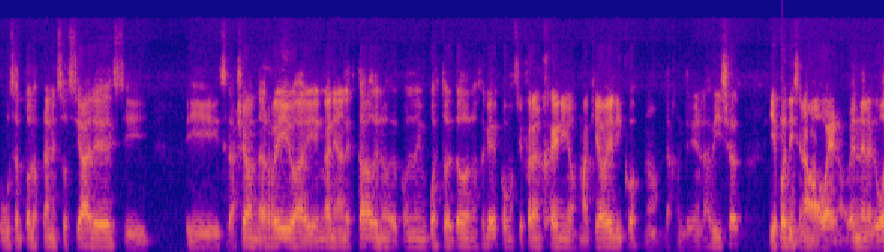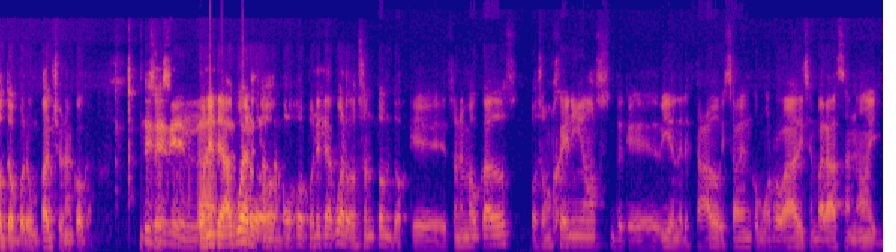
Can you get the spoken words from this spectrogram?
usan todos los planes sociales y y se la llevan de arriba y engañan al Estado con los impuestos de todo, no sé qué, como si fueran genios maquiavélicos, ¿no? La gente viene en las villas y después dicen, no, bueno, venden el voto por un pancho y una coca. Sí, sí, sí, ponete de acuerdo, o, ponete de acuerdo, son tontos que son embaucados o son genios de que viven del Estado y saben cómo robar y se embarazan, ¿no? Y,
